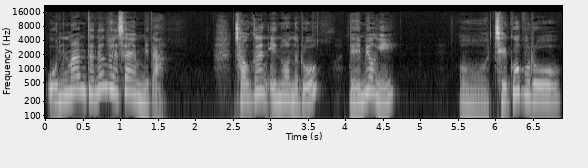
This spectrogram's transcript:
옷 만드는 회사입니다. 적은 인원으로 4명이, 어, 제곱으로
